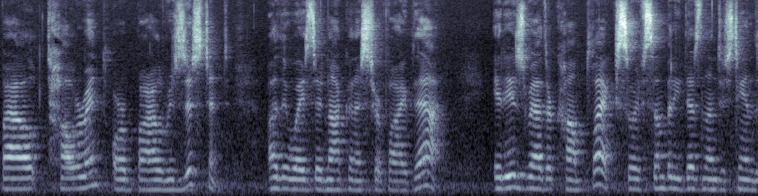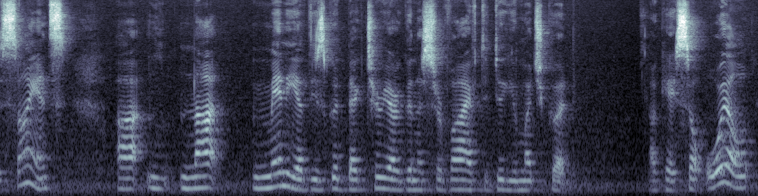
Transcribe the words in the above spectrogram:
bile tolerant or bile resistant. Otherwise, they're not going to survive that. It is rather complex. So if somebody doesn't understand the science, uh, not many of these good bacteria are going to survive to do you much good. Okay, so oil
